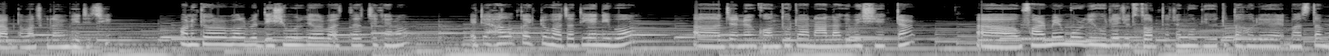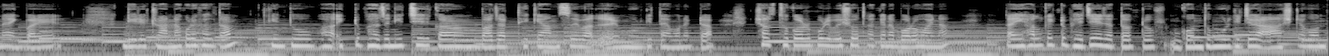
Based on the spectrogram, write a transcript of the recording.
পাবদা মাছগুলো আমি ভেজেছি। অনেকে আবার বলবে দেশি মুরগি আবার বাঁচতে যাচ্ছে কেন? এটা হালকা একটু ভাজা দিয়ে নিব যেন গন্ধটা না লাগে বেশি একটা। ফার্মের মুরগি হলে যদি তরতাজা মুরগি হতো তাহলে ভাজতাম না, একবারে ডিরেক্ট রান্না করে ফেলতাম। কিন্তু একটু ভাজে নিচ্ছি কারণ বাজার থেকে আনছে বাজারের মুরগি তেমন একটা স্বাস্থ্যকর পরিবেশও থাকে না, বড় হয় না। তাই হালকা একটু ভেজে যাতে একটু গন্ধ মুরগির যে আঁশটা গন্ধ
